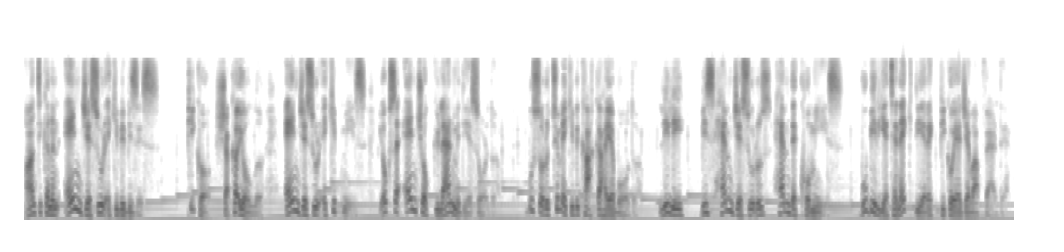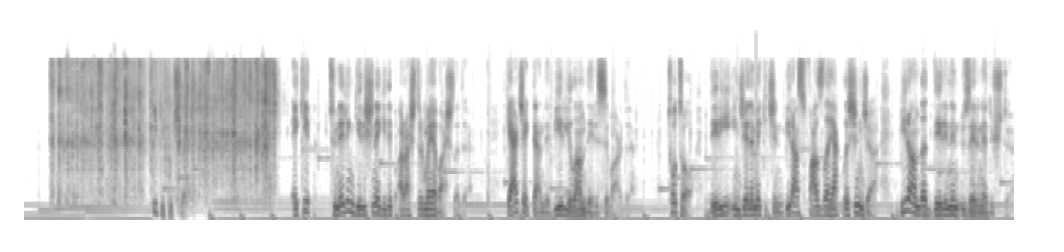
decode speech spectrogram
Antika'nın en cesur ekibi biziz. Pico, şaka yollu, en cesur ekip miyiz yoksa en çok gülen mi diye sordu. Bu soru tüm ekibi kahkahaya boğdu. Lily, biz hem cesuruz hem de komiyiz. Bu bir yetenek diyerek Pico'ya cevap verdi. İki puçları. Ekip tünelin girişine gidip araştırmaya başladı. Gerçekten de bir yılan derisi vardı. Toto deriyi incelemek için biraz fazla yaklaşınca bir anda derinin üzerine düştü.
